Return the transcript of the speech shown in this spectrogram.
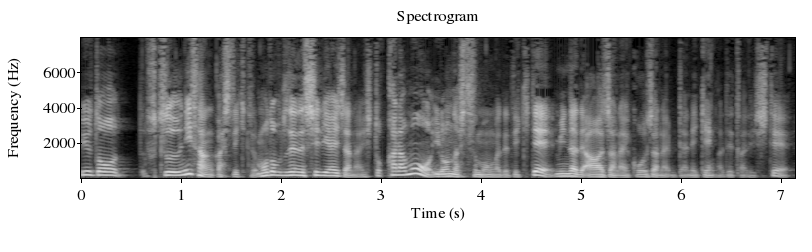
言うと、普通に参加してきて、もともと全然知り合いじゃない人からもいろんな質問が出てきて、みんなでああじゃない、こうじゃないみたいな意見が出たりして、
